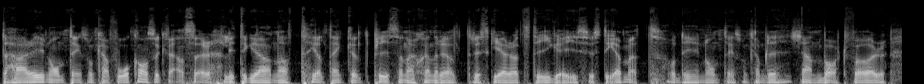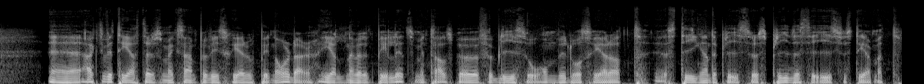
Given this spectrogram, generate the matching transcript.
det här är ju någonting som kan få konsekvenser. Lite grann att helt enkelt priserna generellt riskerar att stiga i systemet och det är någonting som kan bli kännbart för eh, aktiviteter som exempelvis sker uppe i norr där elen är väldigt billigt som inte alls behöver förbli så om vi då ser att stigande priser sprider sig i systemet.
